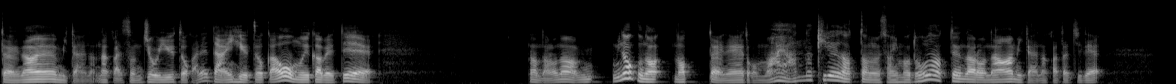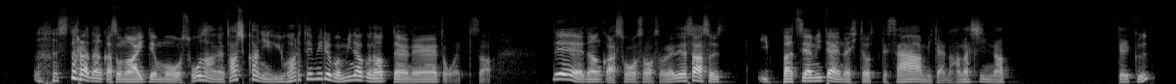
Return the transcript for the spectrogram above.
たよなみたいな。なんかその女優とかね男優とかを思い浮かべてなんだろうな見なくなったよねとか前あんな綺麗だったのにさ今どうなってんだろうなみたいな形で。そしたらなんかその相手も「そうだね確かに言われてみれば見なくなったよね」とか言ってさ。でなんかそうそうそれでさそれ一発屋みたいな人ってさみたいな話になっていく？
